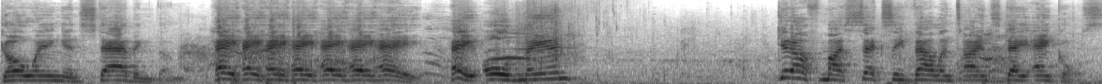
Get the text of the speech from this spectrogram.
going and stabbing them. Hey, hey, hey, hey, hey, hey, hey. Hey, old man. Get off my sexy Valentine's Day ankles.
